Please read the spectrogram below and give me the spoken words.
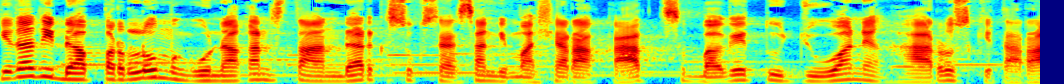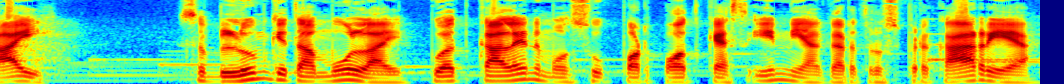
kita tidak perlu menggunakan standar kesuksesan di masyarakat sebagai tujuan yang harus kita raih. Sebelum kita mulai, buat kalian yang mau support podcast ini agar terus berkarya,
